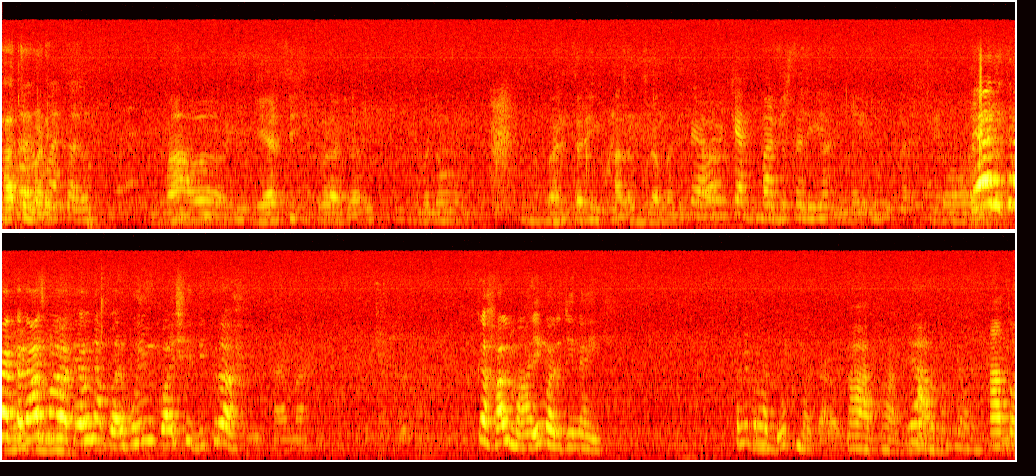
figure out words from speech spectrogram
સાચું. માડી માં હવે એ ઘેરથી થોડા ઘર બધું દીકરા કદાચ મારા દેવના પ્રભુ એમ દીકરા કે હાલ મારી મરજી નહીં તમે પેલા દુઃખ મટાડો હા. હા હા તો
